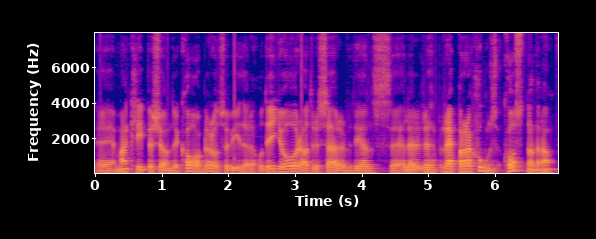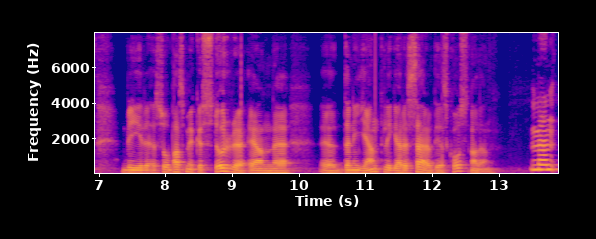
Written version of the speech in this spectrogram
Eh, man klipper sönder kablar och så vidare och det gör att reservdels eller reparationskostnaderna blir så pass mycket större än eh, eh, den egentliga reservdelskostnaden. Men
